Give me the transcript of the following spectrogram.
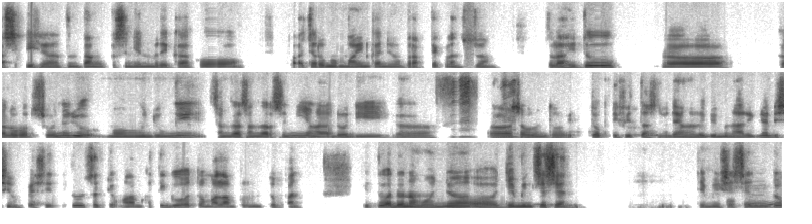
asih ya, tentang kesenian mereka kok acara memainkannya praktek langsung. Setelah itu uh, kalau roadshow-nya juga mengunjungi sanggar-sanggar seni yang ada di uh, uh, Sawalunto. Itu aktivitasnya. Dan yang lebih menariknya di Simfest itu setiap malam ketiga atau malam penutupan itu ada namanya uh, jamming session. Jamming session itu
